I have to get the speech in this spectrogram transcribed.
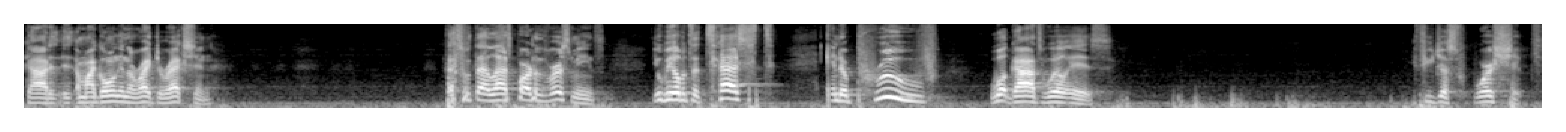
God, is, am I going in the right direction? That's what that last part of the verse means. You'll be able to test and approve what God's will is. If you just worshiped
